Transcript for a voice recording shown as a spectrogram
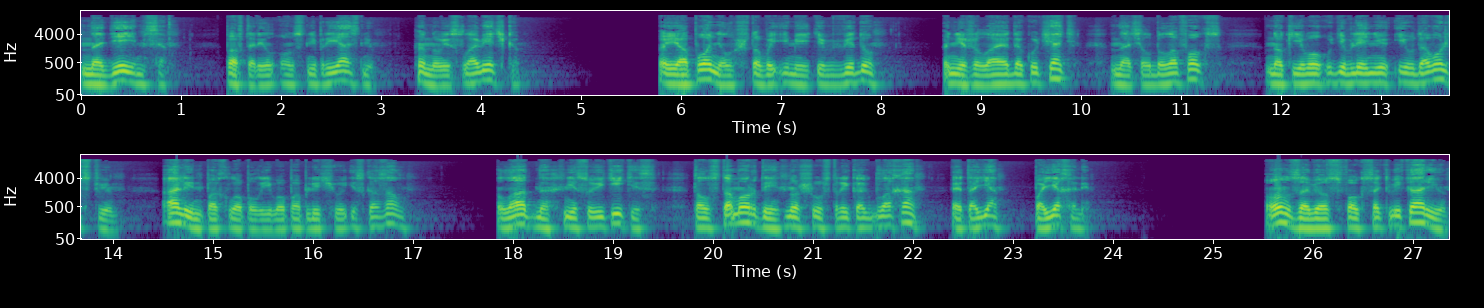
Надеемся, повторил он с неприязнью. Ну и словечко. Я понял, что вы имеете в виду. Не желая докучать, начал было Фокс, но к его удивлению и удовольствию Алин похлопал его по плечу и сказал, «Ладно, не суетитесь, толстомордый, но шустрый как блоха, это я, поехали». Он завез Фокса к викарию,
